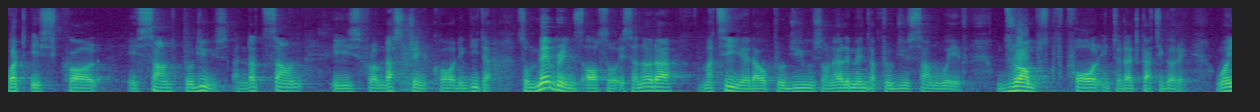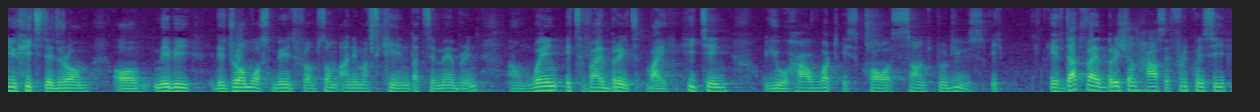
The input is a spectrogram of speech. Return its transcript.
what is called a sound produced. And that sound is from that string called the guitar. So membranes also is another material that will produce an element that produce sound wave. Drums fall into that category. When you hit the drum, or maybe the drum was made from some animal skin, that's a membrane. And when it vibrates by hitting, you have what is called sound produced. If, if that vibration has a frequency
